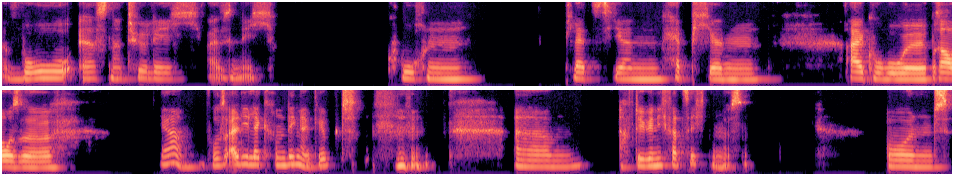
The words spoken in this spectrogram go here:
wo es natürlich, weiß ich nicht, Kuchen, Plätzchen, Häppchen, Alkohol, Brause, ja, wo es all die leckeren Dinge gibt, ähm, auf die wir nicht verzichten müssen. Und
